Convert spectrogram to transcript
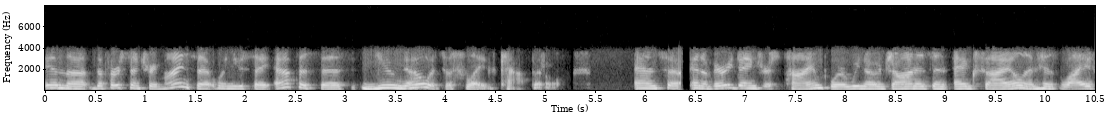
in the, the first century mindset, when you say Ephesus, you know it's a slave capital. And so, in a very dangerous time where we know John is in exile and his life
